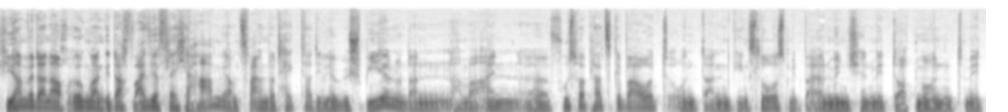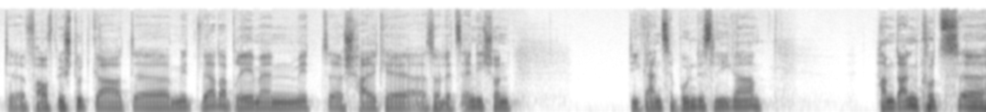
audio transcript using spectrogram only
hier haben wir dann auch irgendwann gedacht, weil wir Fläche haben, wir haben 200 Hektar, die wir bespielen und dann haben wir einen äh, Fußballplatz gebaut und dann ging es los mit Bayern München, mit Dortmund, mit äh, VfB Stuttgart, äh, mit Werder Bremen, mit äh, Schalke, also letztendlich schon die ganze Bundesliga. Haben dann kurz äh,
